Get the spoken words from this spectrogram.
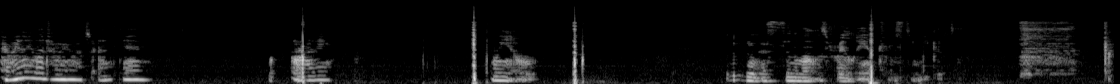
I really want to rewatch Endgame already. I mean, um, the cinema was really interesting because it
